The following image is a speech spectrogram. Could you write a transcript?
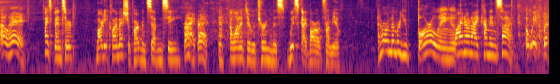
Oh, hey. Hi, Spencer. Marty Clemish, apartment 7C. Right, right. Yeah, I wanted to return this whisk I borrowed from you. I don't remember you borrowing. A... Why don't I come inside? Oh, wait, but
